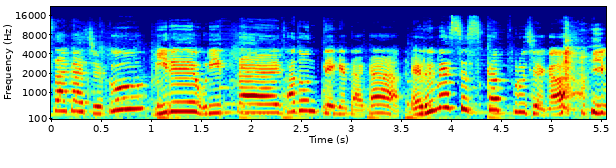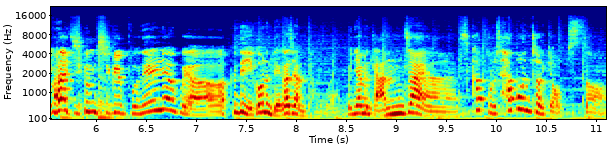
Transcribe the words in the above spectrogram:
싸가지고 미래 우리 딸 사돈댁에다가 에르메스 스카프로 제가 이 바지 음식을 보내려고요. 근데 이거는 내가 잘못한 거야. 왜냐면 남자야. 스카프로 사본 적이 없어.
